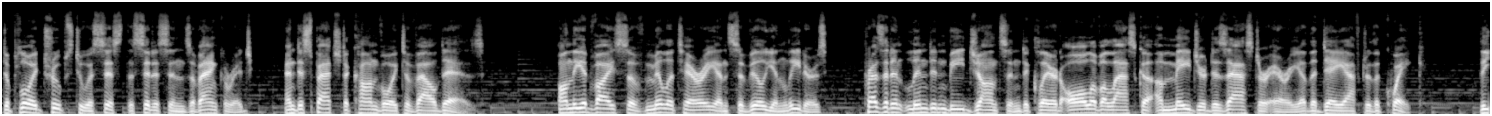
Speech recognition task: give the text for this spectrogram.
deployed troops to assist the citizens of Anchorage, and dispatched a convoy to Valdez. On the advice of military and civilian leaders, President Lyndon B. Johnson declared all of Alaska a major disaster area the day after the quake. The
